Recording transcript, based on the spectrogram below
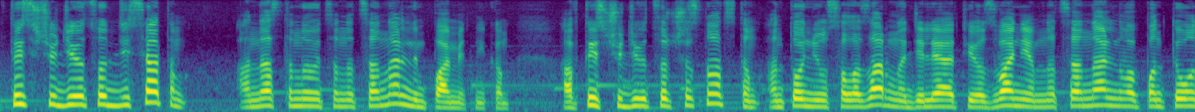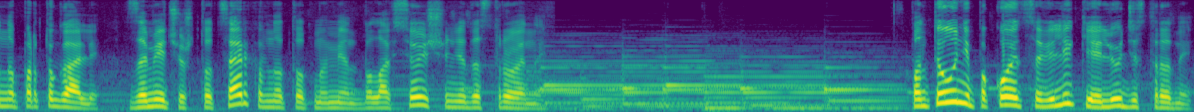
В 1910 она становится национальным памятником, а в 1916 Антонио Салазар наделяет ее званием национального пантеона Португалии. Замечу, что церковь на тот момент была все еще недостроенной. В пантеоне покоятся великие люди страны.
